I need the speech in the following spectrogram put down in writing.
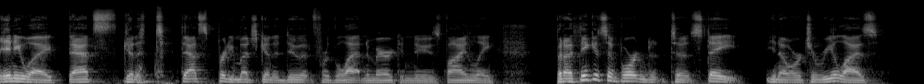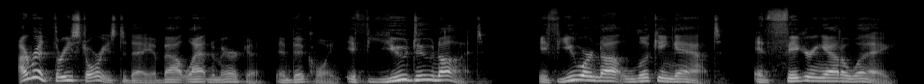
anyway, that's gonna, that's pretty much gonna do it for the Latin American news finally. But I think it's important to, to state, you know, or to realize I read three stories today about Latin America and Bitcoin. If you do not, if you are not looking at and figuring out a way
